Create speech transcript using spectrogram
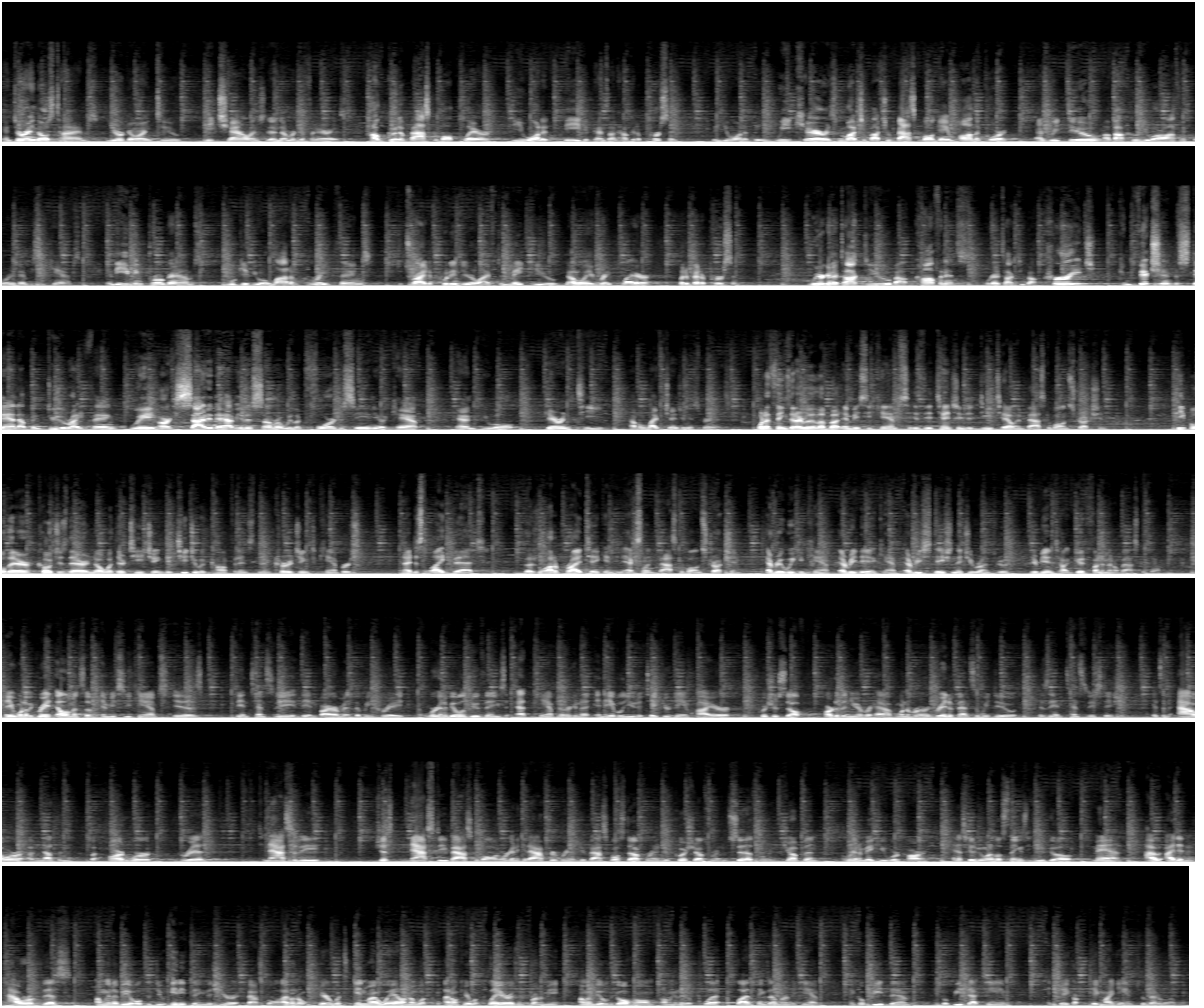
And during those times, you're going to be challenged in a number of different areas. How good a basketball player do you want to be depends on how good a person that you want to be. We care as much about your basketball game on the court as we do about who you are off the court at NBC camps. And the evening programs will give you a lot of great things to try to put into your life to make you not only a great player, but a better person. We're going to talk to you about confidence. We're going to talk to you about courage, conviction to stand up and do the right thing. We are excited to have you this summer. We look forward to seeing you at camp, and you will guaranteed have a life-changing experience. One of the things that I really love about NBC camps is the attention to detail in basketball instruction people there, coaches there know what they're teaching. They teach it with confidence. They're encouraging to campers. And I just like that there's a lot of pride taken in excellent basketball instruction. Every week at camp, every day at camp, every station that you run through, you're being taught good fundamental basketball. Hey, one of the great elements of NBC camps is the intensity, the environment that we create. We're going to be able to do things at the camp that are going to enable you to take your game higher, push yourself harder than you ever have. One of our great events that we do is the intensity station. It's an hour of nothing but hard work, grit, tenacity, just nasty basketball. And we're going to get after it. We're going to do basketball stuff. We're going to do push ups. We're going to do sit ups. We're going to jump in. And we're going to make you work hard. And it's going to be one of those things that you go, man, I, I did an hour of this. I'm going to be able to do anything this year at basketball. I don't care what's in my way. I don't know what I don't care what player is in front of me. I'm going to be able to go home. I'm going to apply, apply the things I learned at camp and go beat them and go beat that team and take take my game to a better level.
